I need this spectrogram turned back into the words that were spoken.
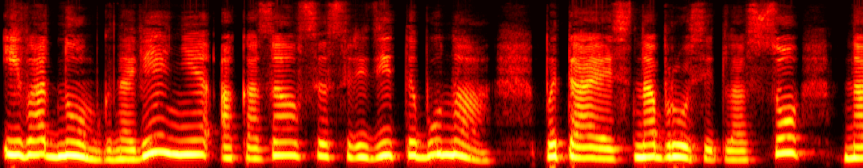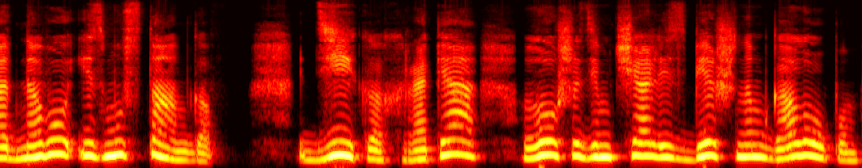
и в одно мгновение оказался среди табуна, пытаясь набросить лассо на одного из мустангов. Дико храпя, лошади мчались бешеным галопом,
